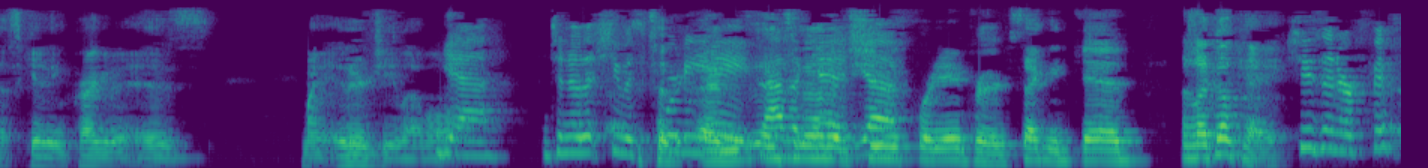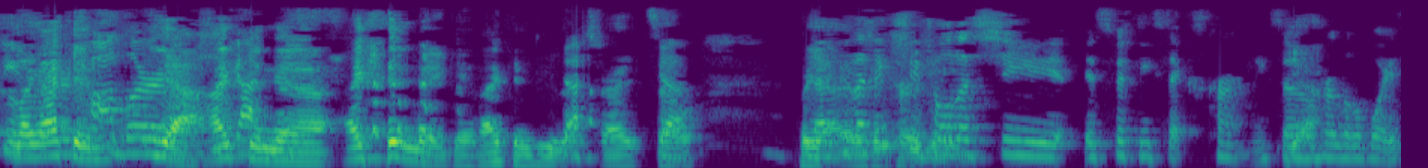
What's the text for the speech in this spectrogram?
us getting pregnant is my energy level. Yeah. To know that she was 48 and, to have a know kid. that she yeah. was 48 for her second kid. I was like, okay, She's in her 50s like I can, toddler. yeah, I can, uh, I can make it. I can do Yeah. this, right? So, Yeah. but yeah, yeah, because I think she told us she is 56 currently, so Yeah. her little boy is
